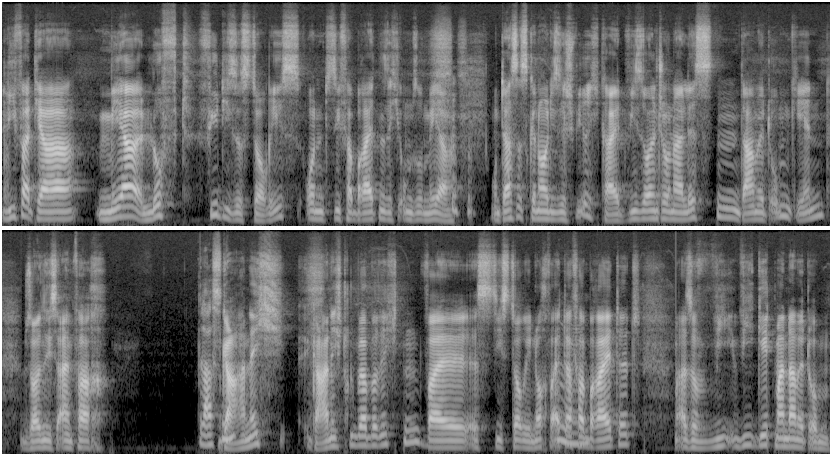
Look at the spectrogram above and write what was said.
liefert ja mehr Luft für diese Stories und sie verbreiten sich umso mehr. Und das ist genau diese Schwierigkeit. Wie sollen Journalisten damit umgehen? Sollen sie es einfach Lassen. gar nicht, gar nicht drüber berichten, weil es die Story noch weiter mhm. verbreitet? Also wie, wie geht man damit um?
